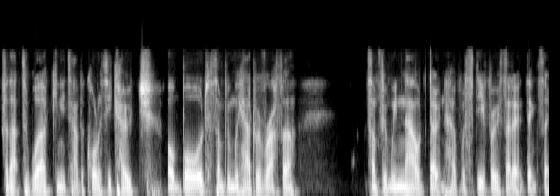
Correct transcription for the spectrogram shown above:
for that to work, you need to have a quality coach on board, something we had with Rafa, something we now don't have with Steve Bruce, I don't think. So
